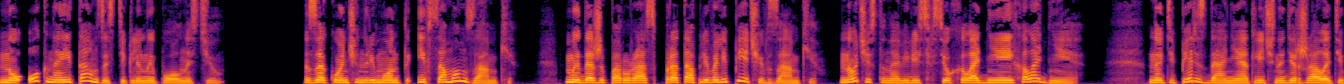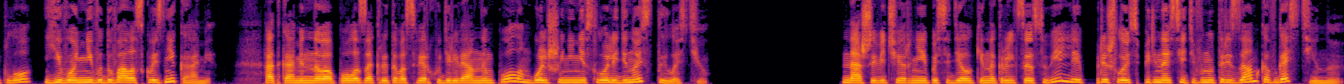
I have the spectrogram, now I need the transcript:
Но окна и там застеклены полностью. Закончен ремонт и в самом замке. Мы даже пару раз протапливали печи в замке. Ночи становились все холоднее и холоднее. Но теперь здание отлично держало тепло, его не выдувало сквозняками. От каменного пола, закрытого сверху деревянным полом, больше не несло ледяной стылостью. Наши вечерние посиделки на крыльце с Уилли пришлось переносить внутрь замка в гостиную.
